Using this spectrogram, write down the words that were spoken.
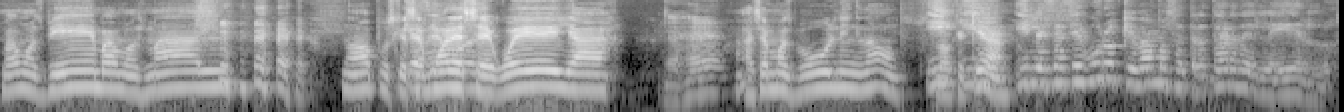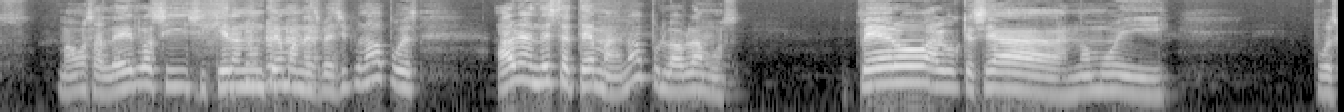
Vamos bien, vamos mal. No, pues que ¿Qué se muere ese güey, ya Ajá. hacemos bullying, no, pues, Y, lo que y- quieran. y les aseguro que vamos a tratar de leerlos. Vamos a leerlo, sí, si quieren un tema en específico, no, pues hablen de este tema, ¿no? Pues lo hablamos. Pero algo que sea no muy, pues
